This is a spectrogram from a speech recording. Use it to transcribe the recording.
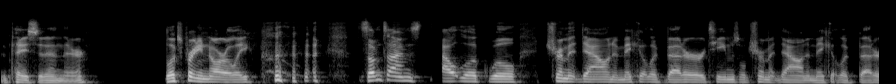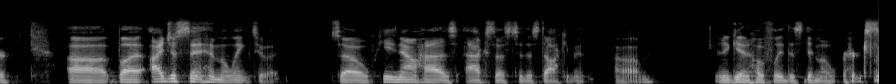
and paste it in there. Looks pretty gnarly. Sometimes Outlook will trim it down and make it look better, or Teams will trim it down and make it look better. Uh, but I just sent him a link to it. So he now has access to this document. Um, and again, hopefully this demo works.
